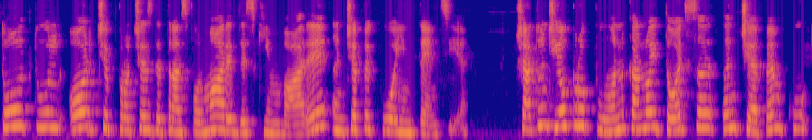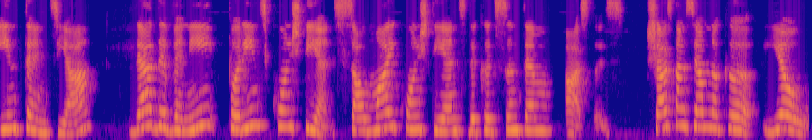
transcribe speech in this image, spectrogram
totul, orice proces de transformare, de schimbare, începe cu o intenție. Și atunci eu propun ca noi toți să începem cu intenția de a deveni părinți conștienți sau mai conștienți decât suntem astăzi. Și asta înseamnă că eu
